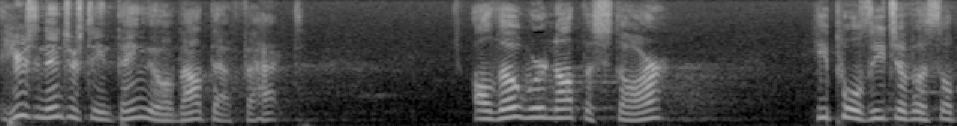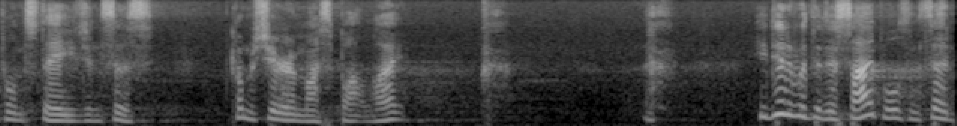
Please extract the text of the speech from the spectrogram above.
Here's an interesting thing, though, about that fact. Although we're not the star, he pulls each of us up on stage and says, Come share in my spotlight. he did it with the disciples and said,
